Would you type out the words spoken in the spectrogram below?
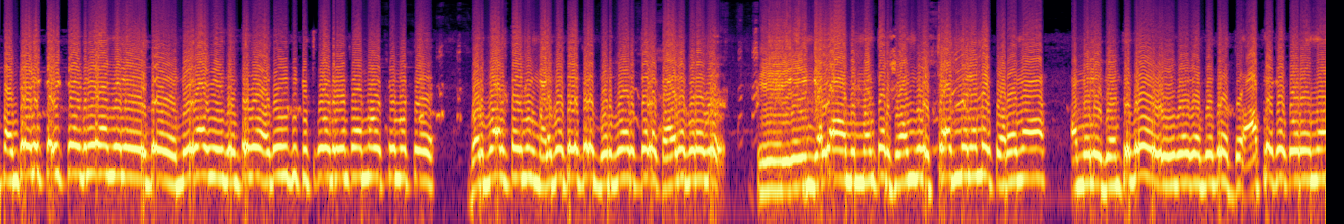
ಪಂಚಾಯಿ ಪಂಚಾಯತಿ ಕೈ ಕೇಳ್ರಿ ಆಮೇಲೆ ಇದು ನೀರಾಗಿ ಇದಂತ ಅದು ಇದು ಕಿತ್ಕೊಡ್ರಿ ಅಂತ ಅನ್ನೋಕೆ ಮತ್ತೆ ಬರ್ಬಾರ್ ಟೈಮ್ ಮಳೆ ಬರ್ತೈತೆ ಬರ್ಬಾರ್ದಲ್ಲ ಕಾಯಿಲೆ ಬರೋದು. ಹಿಂಗೆಲ್ಲ ನಿಮ್ಮಂತರ ಸ್ವಾಮಿಗಳು ಇಷ್ಟಾದ್ಮೇಲೆ ಕೊರೋನಾ ಆಮೇಲೆ ಇದಂತದ್ದು ಇವಾಗ ಆಫ್ರಿಕಾ ಕೊರೋನಾ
